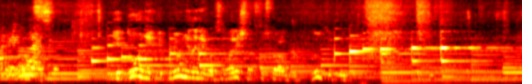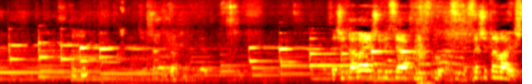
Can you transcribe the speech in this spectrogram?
Отреклась. И дуни, и плюни на него, символично в ту сторону. Дуньте плюньте. Сочетоваешься Христу. Сочетоваешь.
